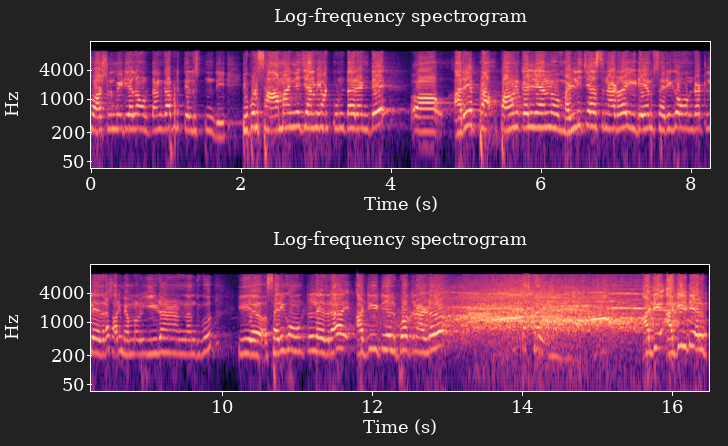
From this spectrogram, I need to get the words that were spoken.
సోషల్ మీడియాలో ఉంటాను కాబట్టి తెలుస్తుంది. ఇప్పుడు సామాన్య జనం ఏమనుకుంటారంటే అరే ప- పవన్ కళ్యాణ్ మళ్ళీ చేస్తున్నాడురా ఈడేం సరిగా ఉండట్లేదురా సారీ మిమ్మల్ని ఈడ అన్నందుకు ఈ సరిగా ఉండట్లేదురా అటు ఇటు వెళ్ళిపోతున్నాడు. అటు అటు ఇటు వెళ్ళిపోతున్నాడు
